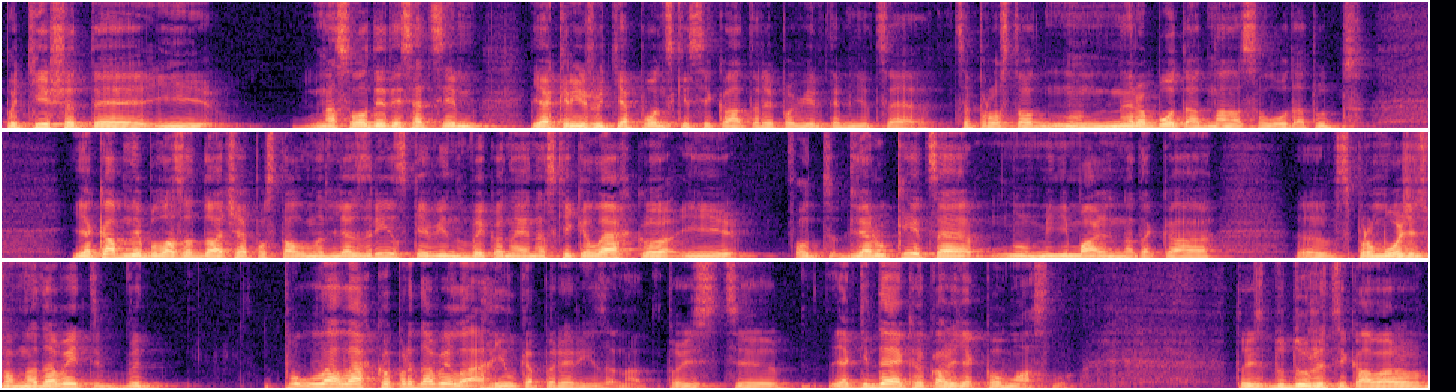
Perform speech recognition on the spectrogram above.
потішити і насолодитися цим, як ріжуть японські секатори, повірте мені, це, це просто ну, не робота, одна насолода. Тут, яка б не була задача поставлена для зрізки, він виконає наскільки легко. І от для руки це ну, мінімальна така е, спроможність вам надавити. Ви легко придавила, а гілка перерізана. Тобто, е, як іде, як кажуть, як по маслу. Тобто дуже цікава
